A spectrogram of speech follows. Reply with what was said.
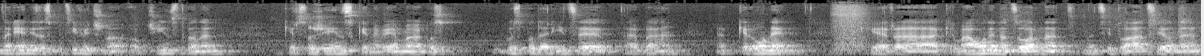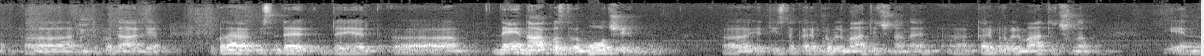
narejeni za specifično občinstvo, ne, kjer so ženske, ne vem, gospodarice, pa, ker one, ker, ker imajo one nadzor nad, nad situacijo ne, in tako dalje. Tako da mislim, da da je neenakost v moči je tisto, kar je problematično, ne, kar je problematično. In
